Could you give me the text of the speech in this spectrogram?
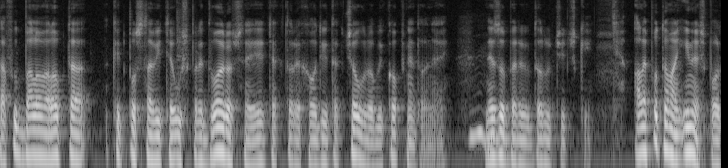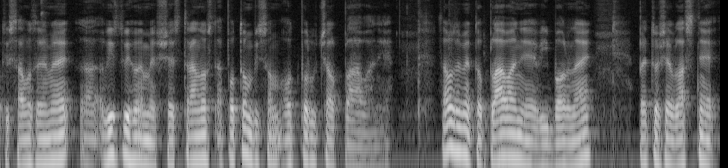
tá futbalová lopta, keď postavíte už pre dvojročné dieťa, ktoré chodí, tak čo urobí? Kopne do nej. Mm-hmm. Nezoberú do ručičky. Ale potom aj iné športy, samozrejme, vyzdvihujeme všestrannosť a potom by som odporúčal plávanie. Samozrejme, to plávanie je výborné, pretože vlastne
